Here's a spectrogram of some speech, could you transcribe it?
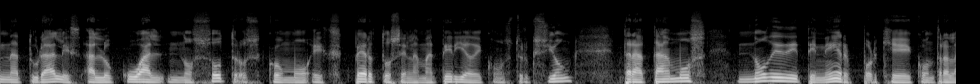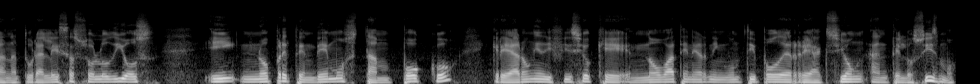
naturales, a lo cual nosotros como expertos en la materia de construcción tratamos no de detener, porque contra la naturaleza solo Dios, y no pretendemos tampoco crear un edificio que no va a tener ningún tipo de reacción ante los sismos.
